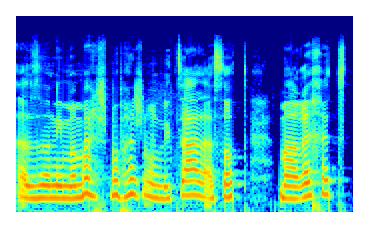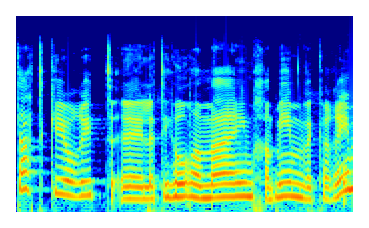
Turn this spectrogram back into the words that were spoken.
אז אני ממש ממש ממליצה לעשות מערכת תת-כיורית אה, לטיהור המים חמים וקרים,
